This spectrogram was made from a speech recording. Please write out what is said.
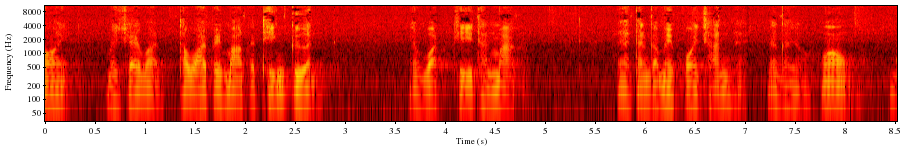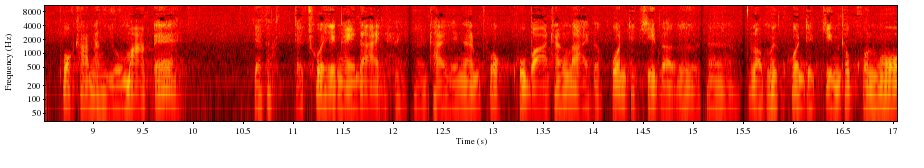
น้อย ไม่ใช่ว่าถวายไปมากก็ทิ้งเกลื่อนวัดที่ท่านมาก ท่านก็ไม่พอฉันแล้วก็ง้าวพวกท่านหังอยู่มากเด้จะจะช่วยยังไงได้ ถ้าอย่างนั้นพวกครูบาทั้งหลายก็ควรจะคิดว่า เออเราไม่ควรจะกินกับคนโง่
